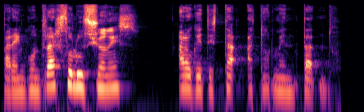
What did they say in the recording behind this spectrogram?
para encontrar soluciones a lo que te está atormentando.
